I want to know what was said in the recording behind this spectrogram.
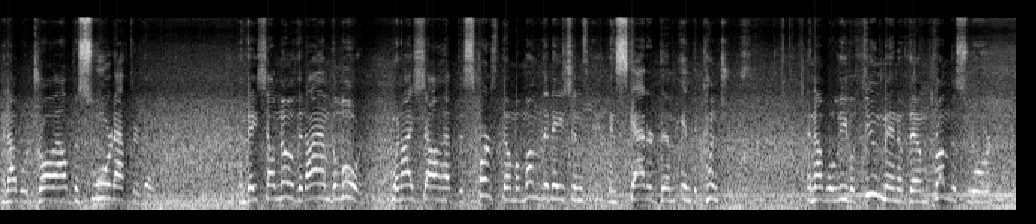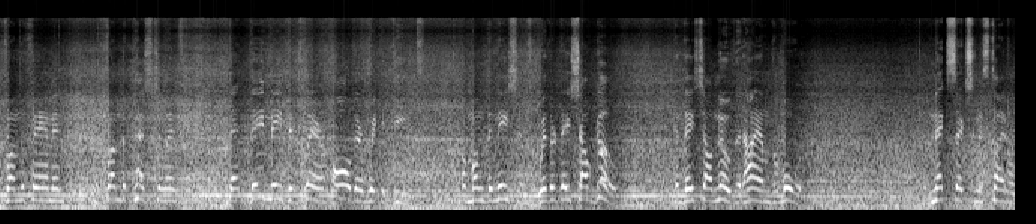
and I will draw out the sword after them. And they shall know that I am the Lord, when I shall have dispersed them among the nations and scattered them in the countries. And I will leave a few men of them from the sword, from the famine, and from the pestilence, that they may declare all their wicked deeds among the nations whither they shall go, and they shall know that I am the Lord. The next section is titled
